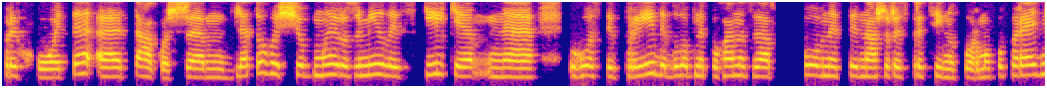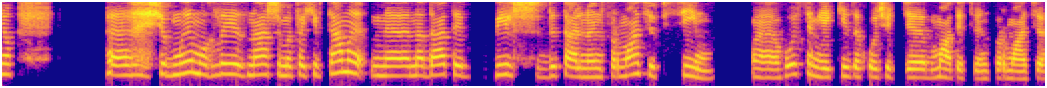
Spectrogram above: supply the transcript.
Приходьте Е, також ем, для того, щоб ми розуміли, скільки е, гостей прийде, було б непогано заповнити нашу реєстраційну форму попередньо, щоб ми могли з нашими фахівцями надати більш детальну інформацію всім гостям, які захочуть е, мати цю інформацію.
